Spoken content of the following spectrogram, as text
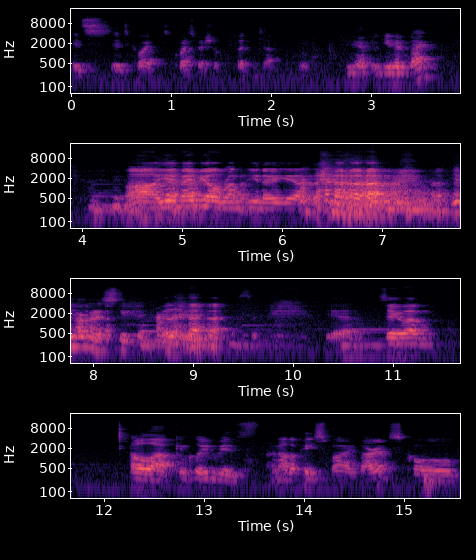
it's it's quite quite special. But uh, You have to give it back. yeah. ah, yeah, maybe I'll run. You know, yeah. You're not going to skip the country. yeah. So um, I'll uh, conclude with another piece by Barrios called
